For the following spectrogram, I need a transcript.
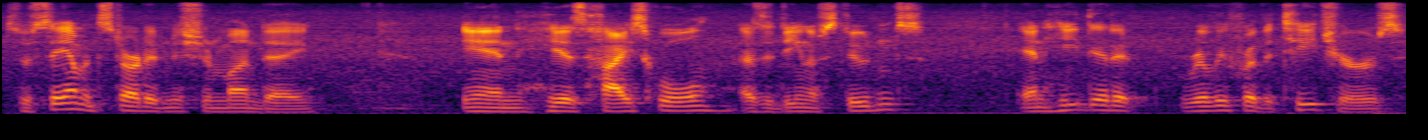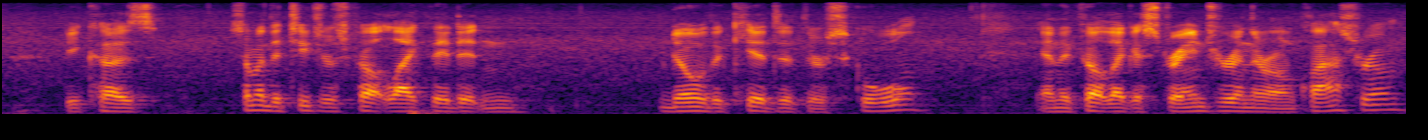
So Sam had started Mission Monday in his high school as a dean of students, and he did it really for the teachers because some of the teachers felt like they didn't know the kids at their school and they felt like a stranger in their own classroom.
